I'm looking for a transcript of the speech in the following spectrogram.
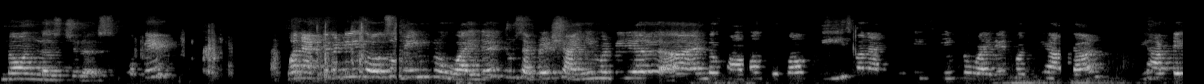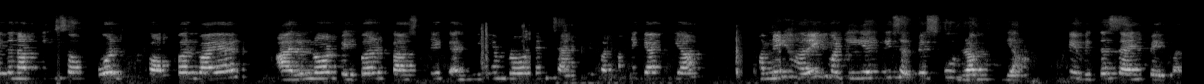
non-lustrous. Okay. One activity is also being provided to separate shiny material uh, and form a group of these. One activity is being provided. What we have done, we have taken a piece of wood, copper wire, iron rod, paper, plastic, aluminium rod and sandpaper. हमने क्या किया? हमने हर एक मटेरियल की सरफेस को रब किया okay with the sand paper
